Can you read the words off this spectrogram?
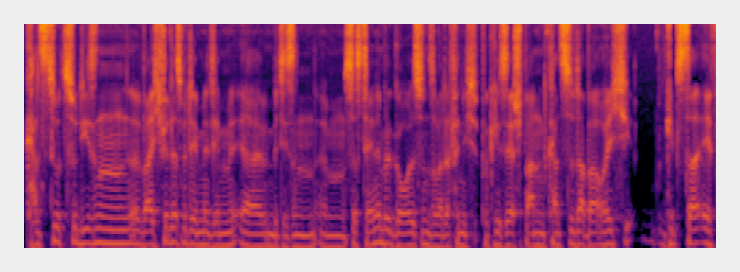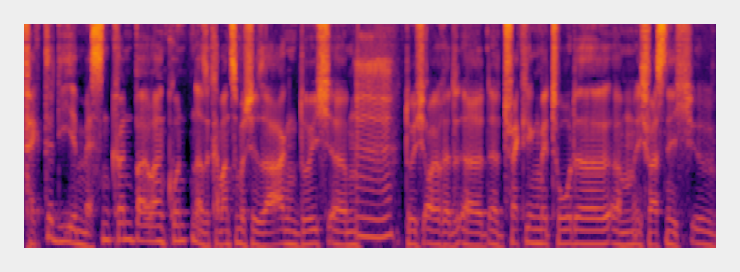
kannst du zu diesen, weil ich finde das mit dem, mit dem, äh, mit diesen ähm, Sustainable Goals und so weiter, finde ich wirklich sehr spannend. Kannst du da bei euch, gibt es da Effekte, die ihr messen könnt bei euren Kunden? Also kann man zum Beispiel sagen, durch, ähm, mhm. durch eure äh, Tracking-Methode, ähm, ich weiß nicht, äh,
